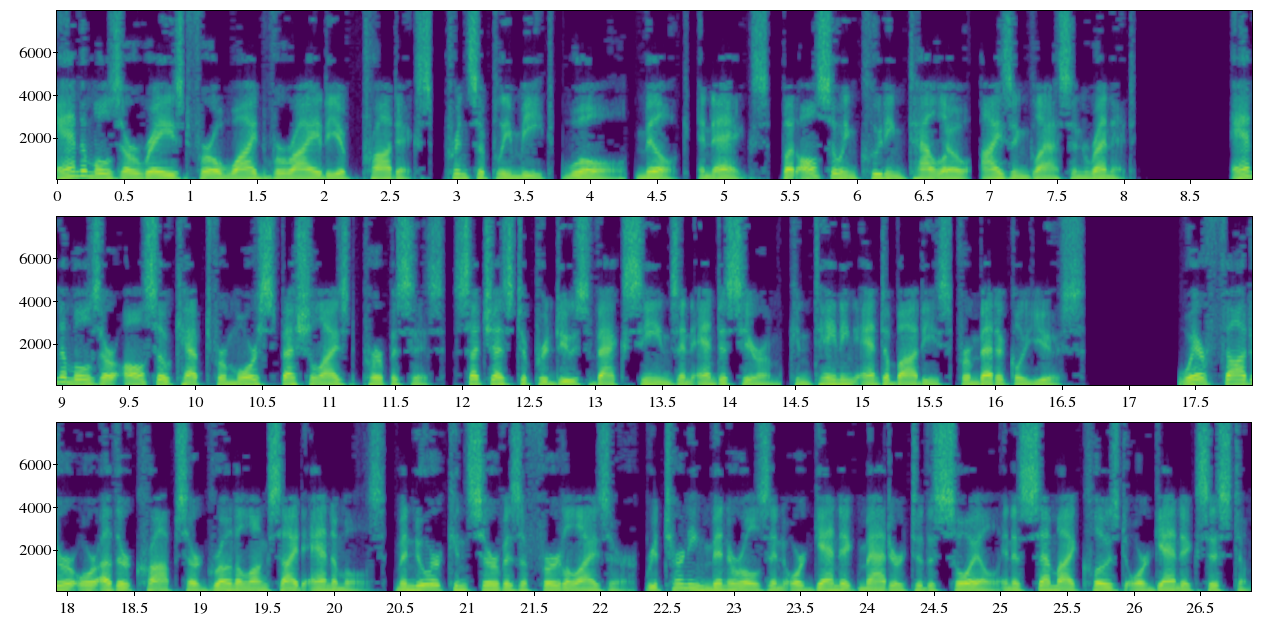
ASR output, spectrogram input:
Animals are raised for a wide variety of products, principally meat, wool, milk, and eggs, but also including tallow, isinglass and rennet. Animals are also kept for more specialized purposes, such as to produce vaccines and antiserum containing antibodies for medical use. Where fodder or other crops are grown alongside animals, manure can serve as a fertilizer, returning minerals and organic matter to the soil in a semi-closed organic system.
